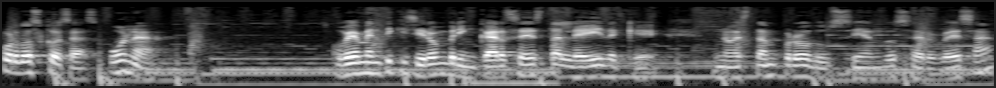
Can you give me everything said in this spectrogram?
por dos cosas. Una, obviamente quisieron brincarse esta ley de que no están produciendo cerveza.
